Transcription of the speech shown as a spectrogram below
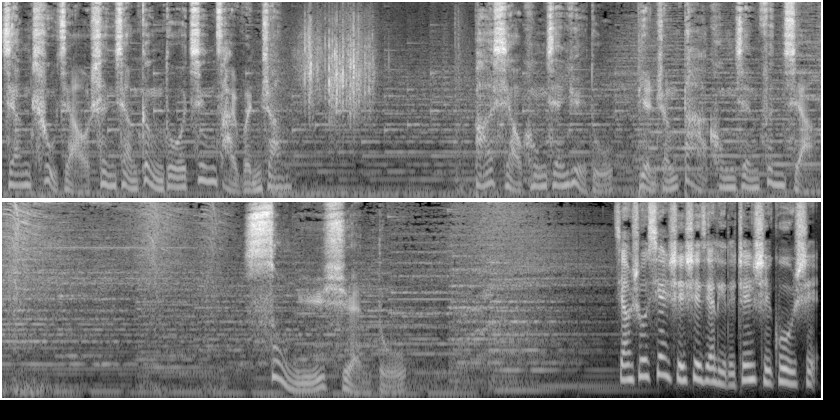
将触角伸向更多精彩文章，把小空间阅读变成大空间分享。宋宇选读，讲述现实世界里的真实故事，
